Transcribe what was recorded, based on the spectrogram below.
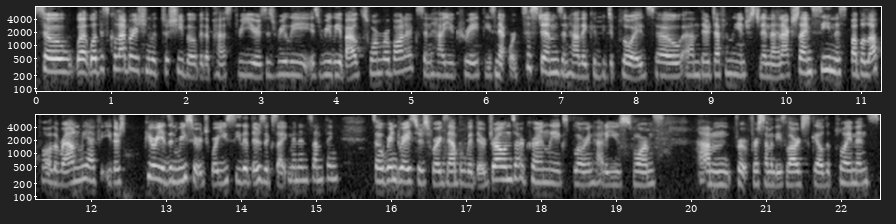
So, well, well, this collaboration with Toshiba over the past three years is really is really about swarm robotics and how you create these networked systems and how they could be deployed. So, um, they're definitely interested in that. And actually, I'm seeing this bubble up all around me. I've, there's periods in research where you see that there's excitement in something. So, Windracers, for example, with their drones, are currently exploring how to use swarms um, for for some of these large scale deployments.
